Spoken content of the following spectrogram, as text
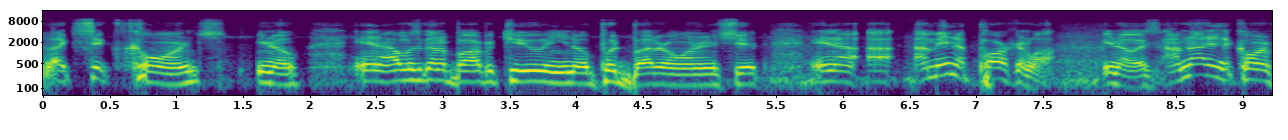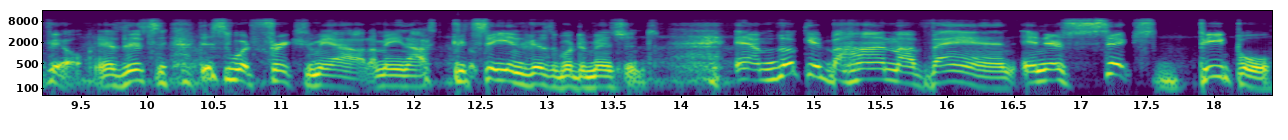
like six corns, you know, and I was gonna barbecue and you know put butter on it and shit. And I, I I'm in a parking lot, you know. It's, I'm not in the cornfield. It's this this is what freaks me out. I mean, I could see invisible dimensions, and I'm looking behind my van, and there's six people.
